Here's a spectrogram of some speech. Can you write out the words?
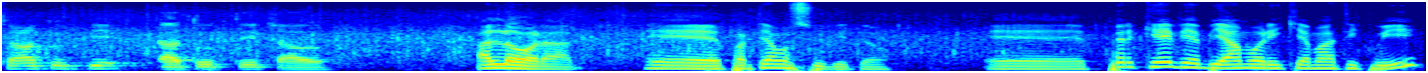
Ciao a tutti. Ciao a tutti, ciao. Allora, eh, partiamo subito. Eh, perché vi abbiamo richiamati qui?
